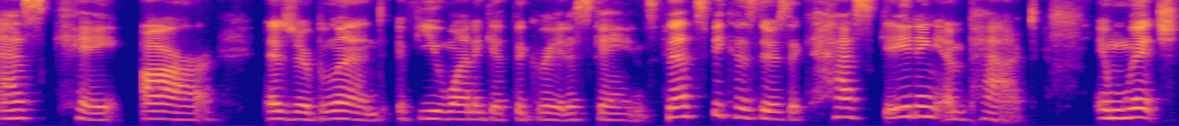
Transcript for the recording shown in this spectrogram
SKR as your blend if you want to get the greatest gains. That's because there's a cascading impact in which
